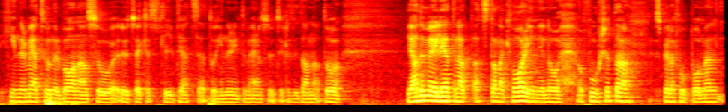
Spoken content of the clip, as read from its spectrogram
hinner du med tunnelbanan så utvecklas ditt liv till ett sätt och hinner du inte med den så utvecklas ditt annat. Och jag hade möjligheten att, att stanna kvar i Indien och, och fortsätta spela fotboll men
